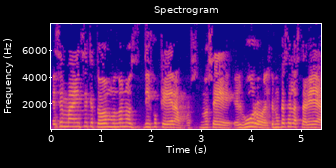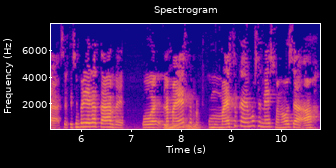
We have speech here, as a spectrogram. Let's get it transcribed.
ese mindset que todo el mundo nos dijo que éramos, no sé, el burro, el que nunca hace las tareas, el que siempre llega tarde, o la maestra, porque como maestro caemos en eso, ¿no? O sea, ah,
